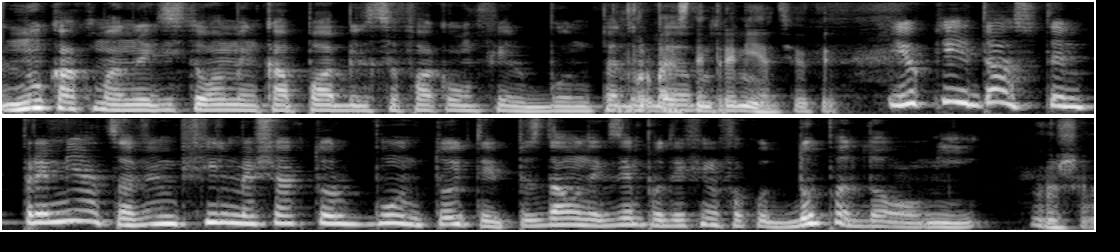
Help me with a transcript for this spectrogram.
Nu că acum nu există oameni capabili să facă un film bun. Pentru vorba, că suntem premiați, e ok. e ok, da, suntem premiați, avem filme și actori buni. Uite, îți dau un exemplu de film făcut după 2000, Așa.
